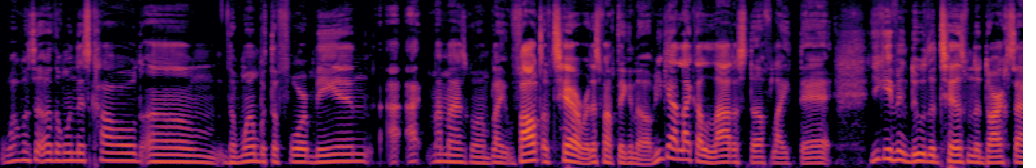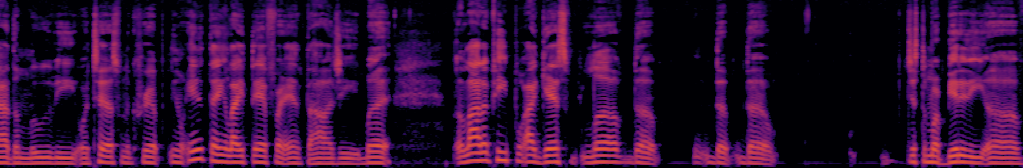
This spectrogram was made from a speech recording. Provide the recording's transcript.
what was the other one that's called? Um, the one with the four men. I, I my mind's going blank. Vault of Terror. That's what I'm thinking of. You got like a lot of stuff like that. You can even do the Tales from the Dark Side of the movie or Tales from the Crypt. You know anything like that for an anthology. But a lot of people, I guess, love the the the just the morbidity of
